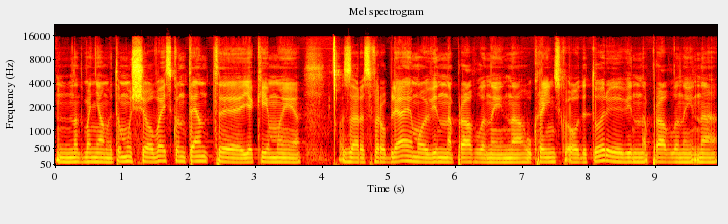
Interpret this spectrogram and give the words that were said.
надбаннями, тому що весь контент, е, який ми зараз виробляємо, він направлений на українську аудиторію, він направлений на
